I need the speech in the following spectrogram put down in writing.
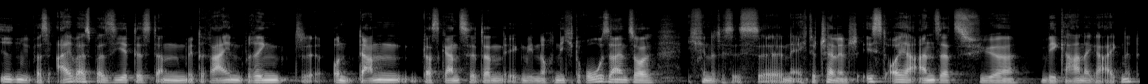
irgendwie was Eiweißbasiertes dann mit reinbringt und dann das Ganze dann irgendwie noch nicht roh sein soll. Ich finde, das ist äh, eine echte Challenge. Ist euer Ansatz für Veganer geeignet?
